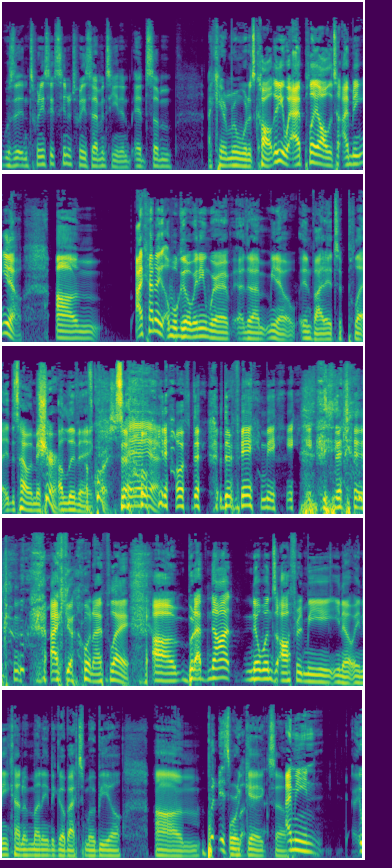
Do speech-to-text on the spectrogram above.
was it in 2016 or 2017? And it's some I can't remember what it's called. Anyway, I play all the time. I mean, you know, um. I kind of will go anywhere that I'm, you know, invited to play. That's how I make Sure, a living, of course. So, Yeah, yeah, yeah. you know, if they're, if they're paying me, I go and I play. Um, but I've not. No one's offered me, you know, any kind of money to go back to Mobile, um, But it's or gig. So I mean, it,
